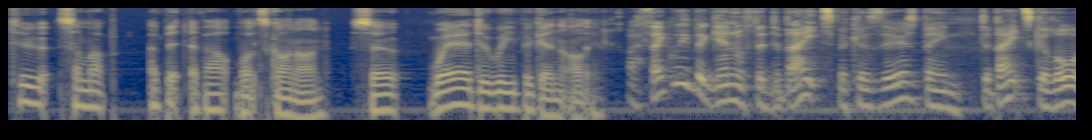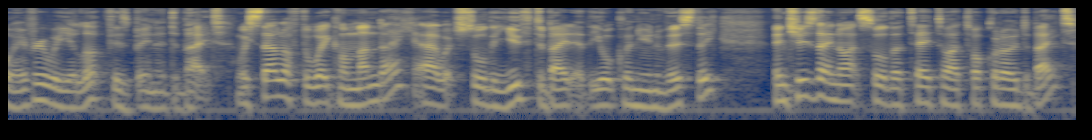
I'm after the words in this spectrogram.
to sum up a bit about what's gone on. So, where do we begin, Ollie? I think we begin with the debates because there's been debates galore. Everywhere you look, there's been a debate. We started off the week on Monday, uh, which saw the youth debate at the Auckland University. Then Tuesday night saw the Te Tai Tokerau debate.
